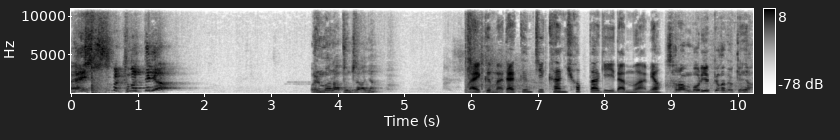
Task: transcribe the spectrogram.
에이 씨발 그만 때려 얼마나 아픈 줄 아냐? 말끝마다 끔찍한 협박이 난무하며 사람 머리에 뼈가 몇 개냐?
